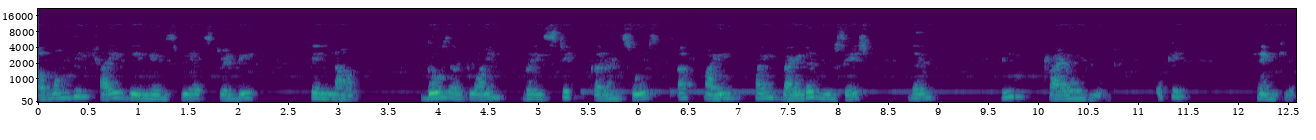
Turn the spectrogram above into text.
among the five variants we have studied till now those employing resistive current source are find find wider usage than the triode load okay. Thank you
